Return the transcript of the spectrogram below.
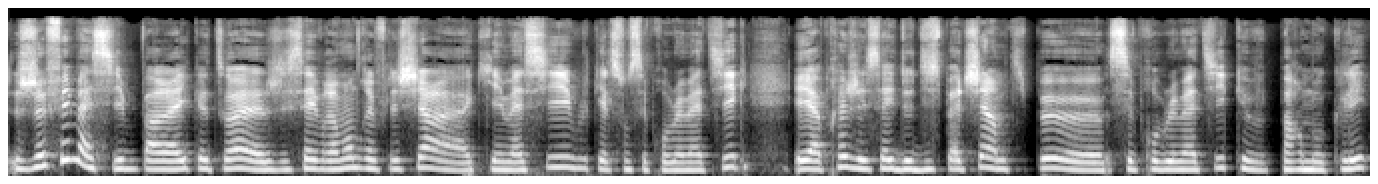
Je fais ma cible, pareil que toi. J'essaye vraiment de réfléchir à qui est ma cible, quelles sont ses problématiques. Et après, j'essaye de dispatcher un petit peu euh, ces problématiques par mots-clés.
